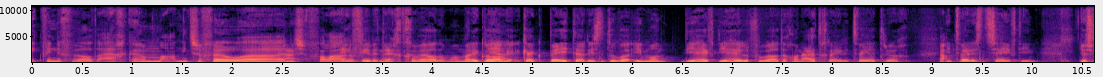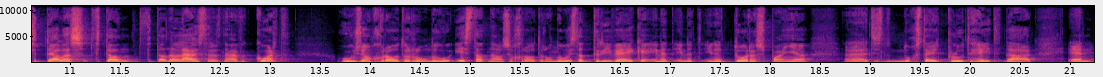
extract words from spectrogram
ik vind de Vuelta eigenlijk helemaal niet zoveel, eh niet zoveel aan Ik vind het echt geweldig, man. Maar ik wil Ja? ook, kijk, Peter is natuurlijk wel iemand die heeft die hele Vuelta gewoon uitgereden twee jaar terug, Ja. in 2017. Dus vertel eens, vertel, vertel de luisteraars nou even kort hoe zo'n grote ronde, hoe is dat nou zo'n grote ronde? Hoe is dat drie weken in het, in het, in het dorre Spanje? Eh, het is nog steeds bloedheet daar. En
